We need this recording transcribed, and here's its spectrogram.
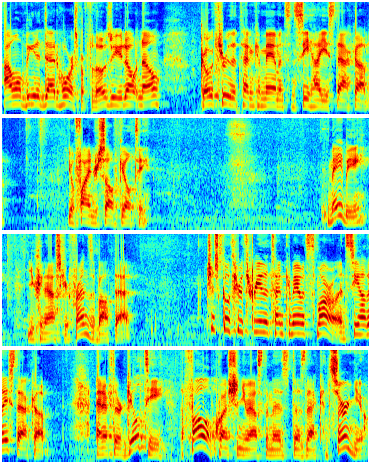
I won't beat a dead horse, but for those of you who don't know, go through the Ten Commandments and see how you stack up. You'll find yourself guilty. Maybe you can ask your friends about that. Just go through three of the Ten Commandments tomorrow and see how they stack up. And if they're guilty, the follow up question you ask them is Does that concern you?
